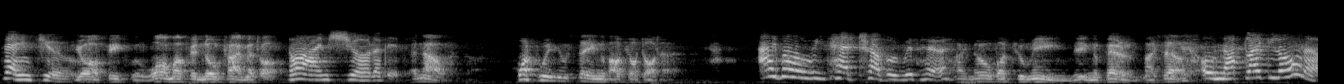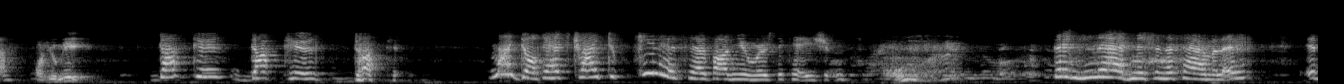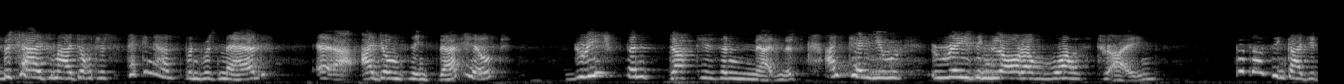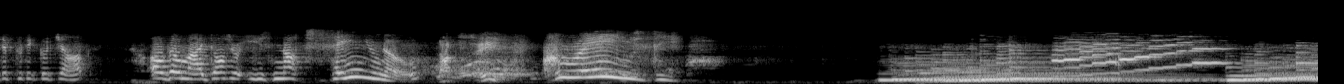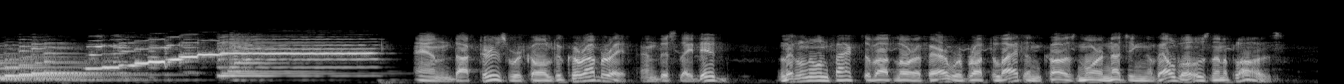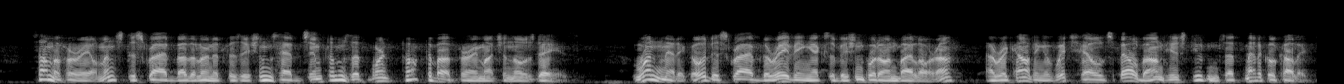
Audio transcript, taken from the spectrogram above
Thank you. Your feet will warm up in no time at all. Oh, I'm sure of it. And now, what were you saying about your daughter? I've always had trouble with her. I know what you mean, being a parent myself. Oh, not like Laura. What do you mean? Doctors, doctors, doctors. My daughter has tried to kill herself on numerous occasions. Oh. There's madness in the family. Uh, Besides, my daughter's second husband was mad. Uh, I don't think that helped. Grief and doctors and madness. I tell you, raising Laura was trying. But I think I did a pretty good job. Although my daughter is not sane, you know. Not sane. Crazy. Doctors were called to corroborate, and this they did. Little known facts about Laura Fair were brought to light and caused more nudging of elbows than applause. Some of her ailments, described by the learned physicians, had symptoms that weren't talked about very much in those days. One medico described the raving exhibition put on by Laura, a recounting of which held spellbound his students at medical college.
